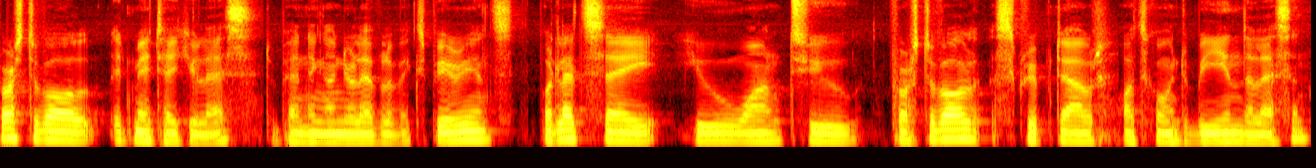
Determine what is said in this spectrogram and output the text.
First of all, it may take you less, depending on your level of experience. But let's say you want to First of all, script out what's going to be in the lesson.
